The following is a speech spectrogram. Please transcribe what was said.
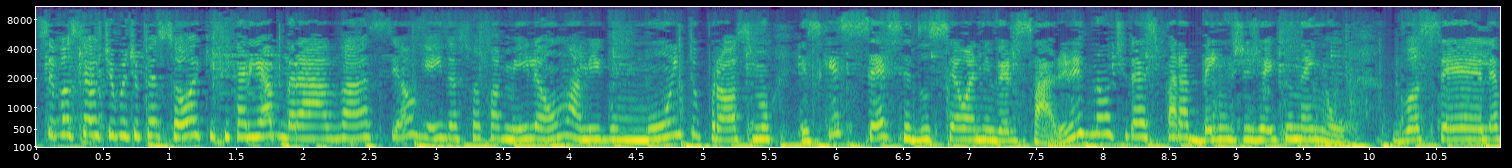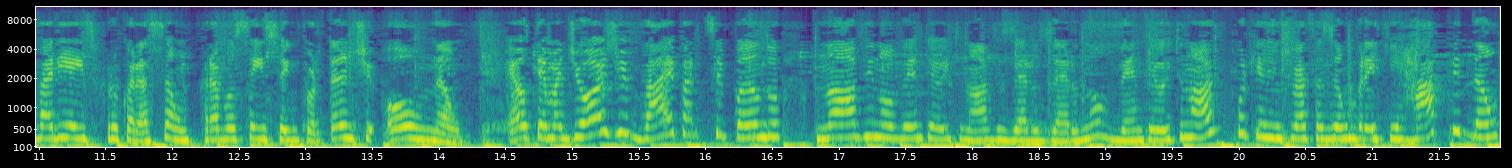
se você é o tipo de pessoa que ficaria brava se alguém da sua família ou um amigo muito próximo esquecesse do seu aniversário. Ele não te desse parabéns de jeito nenhum. Você levaria isso pro coração? Pra você isso é importante ou não? É o tema de hoje. Vai participando 998900989 porque a gente vai fazer um break rapidão,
